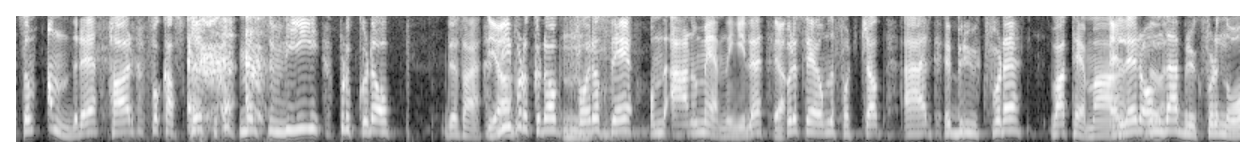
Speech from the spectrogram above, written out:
som andre har forkastet, mens vi plukker det opp. Det sa jeg. Ja. Vi plukker det opp for å se om det er noe mening i det. Ja. For å se om det fortsatt er bruk for det. Hva er temaet? Eller om det er bruk for det nå,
